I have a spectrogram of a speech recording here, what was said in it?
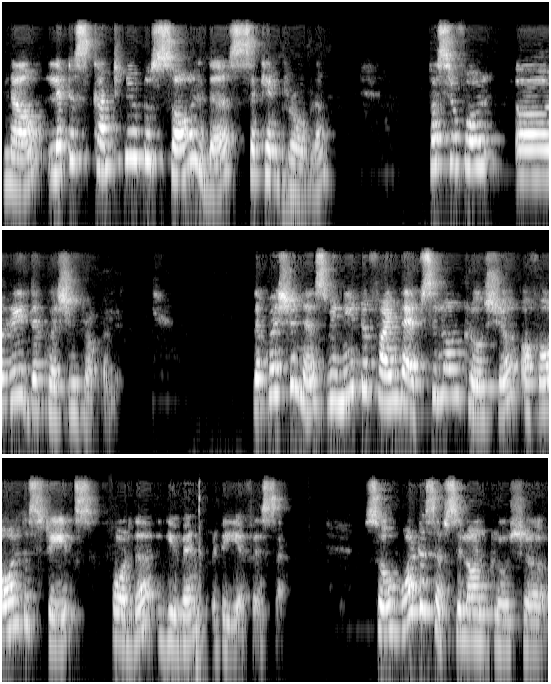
Now let us continue to solve the second problem. First of all, uh, read the question properly. The question is, we need to find the epsilon closure of all the states for the given DFSM. So what is epsilon closure?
